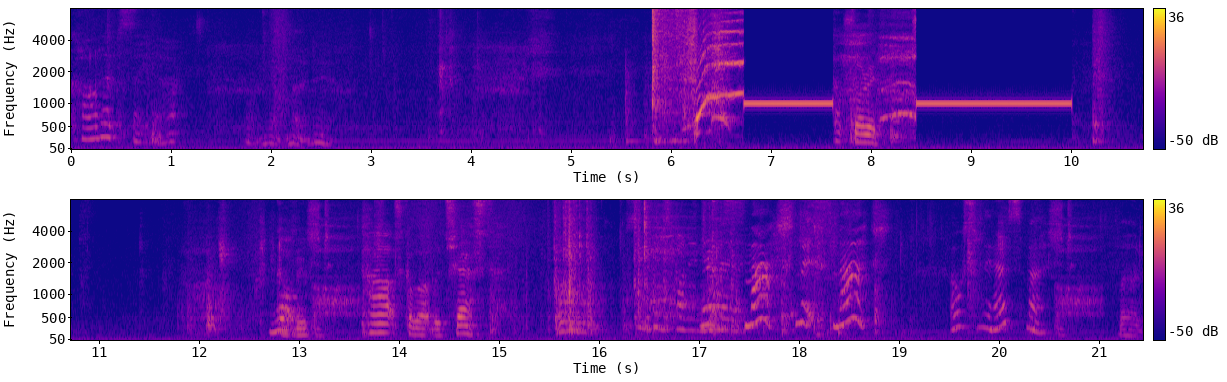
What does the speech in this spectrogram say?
Karl, don't say that. Oh, you don't know, do you? Oh, Oh, sorry. What? My heart's come out of my chest. Something's gone in Look, there. smash, look, smash. Oh, something has smashed. Oh, man.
